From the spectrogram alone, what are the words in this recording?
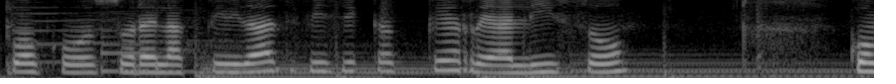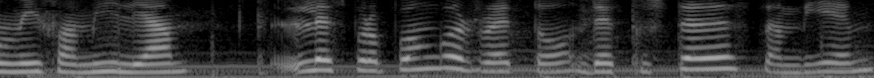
poco sobre la actividad física que realizo con mi familia, les propongo el reto de que ustedes también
